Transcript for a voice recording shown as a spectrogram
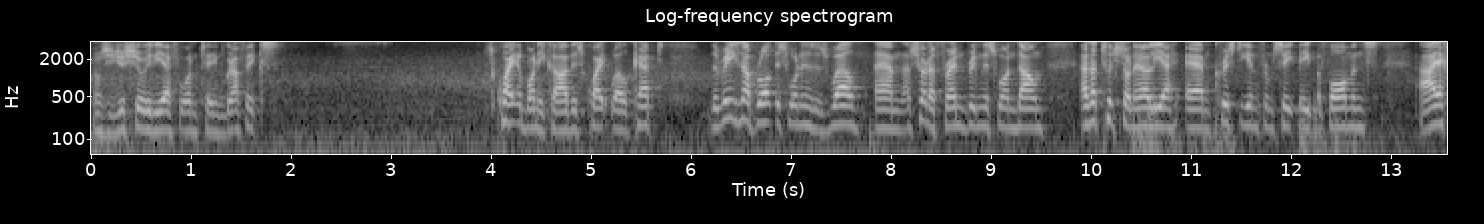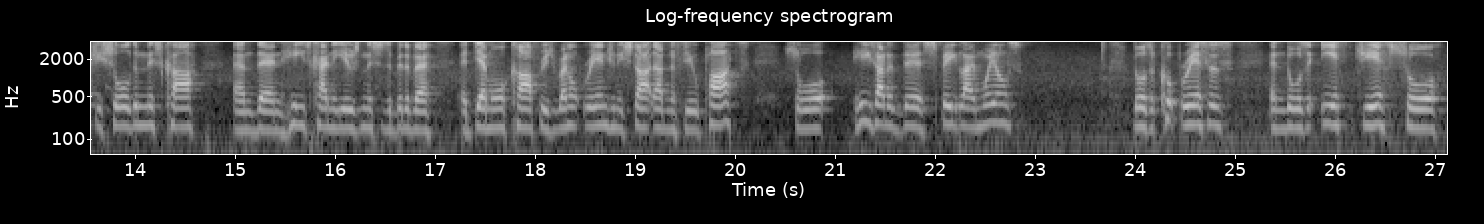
I'll just show you the f1 team graphics. It's quite a bonny car. This quite well kept. The reason I brought this one is as well, um, I showed a friend bring this one down. As I touched on earlier, um, Christian from CP Performance, I actually sold him this car and then he's kind of using this as a bit of a, a demo car for his Renault range and he started adding a few parts. So he's added the speedline wheels. Those are cup racers and those are 8J so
